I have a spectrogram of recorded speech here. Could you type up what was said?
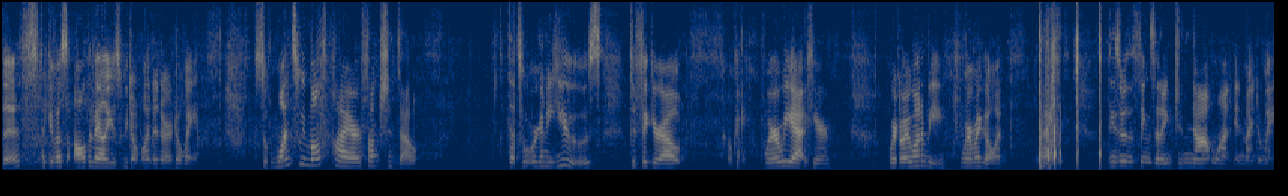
this to give us all the values we don't want in our domain. So once we multiply our functions out, that's what we're going to use to figure out, okay, where are we at here? Where do I want to be? Where am I going? Okay. These are the things that I do not want in my domain.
